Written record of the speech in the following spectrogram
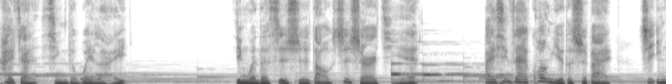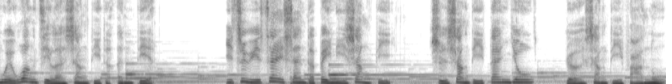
开展新的未来。经文的四十到四十二节，百姓在旷野的失败，是因为忘记了上帝的恩典，以至于再三的悖逆上帝，使上帝担忧，惹上帝发怒。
